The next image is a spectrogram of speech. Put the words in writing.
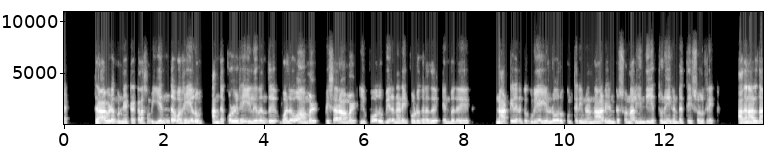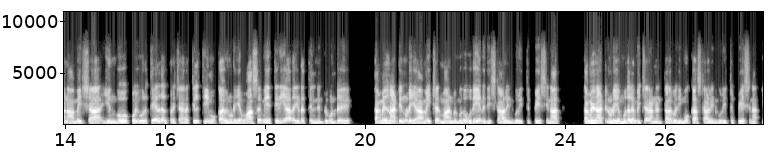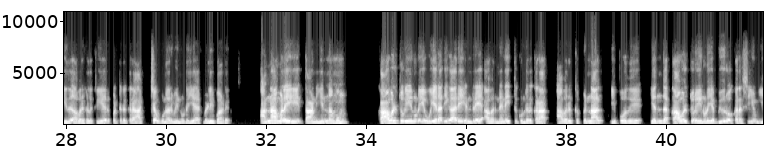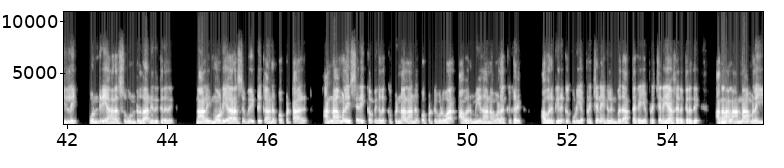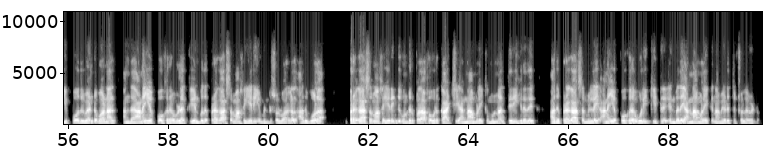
திராவிட முன்னேற்ற கழகம் எந்த வகையிலும் அந்த கொள்கையிலிருந்து வலுவாமல் பிசராமல் இப்போதும் வீரநடை போடுகிறது என்பது நாட்டில் இருக்கக்கூடிய எல்லோருக்கும் தெரியும். நாடு என்று சொன்னால் இந்திய துணை கண்டத்தை சொல்கிறேன். அதனால்தான் அமித்ஷா எங்கோ போய் ஒரு தேர்தல் பிரச்சாரத்தில் திமுகவினுடைய வாசமே தெரியாத இடத்தில் நின்று கொண்டு தமிழ்நாட்டினுடைய அமைச்சர் மாண்புமிகு உதயநிதி ஸ்டாலின் குறித்து பேசினார். தமிழ்நாட்டினுடைய முதலமைச்சர் அண்ணன் தளபதி மு ஸ்டாலின் குறித்து பேசினார். இது அவர்களுக்கு ஏற்பட்டிருக்கிற அச்ச உணர்வினுடைய வெளிப்பாடு. அண்ணாமலை தான் இன்னமும் காவல்துறையினுடைய உயர் அதிகாரி என்றே அவர் நினைத்து கொண்டிருக்கிறார். அவருக்கு பின்னால் இப்போது எந்த காவல்துறையினுடைய பியூரோக்கரசியும் இல்லை. ஒன்றிய அரசு ஒன்றுதான் இருக்கிறது. நாளை மோடி அரசு வீட்டுக்கு அனுப்பப்பட்டால் அண்ணாமலை சிறை கம்பிகளுக்கு பின்னால் அனுப்பப்பட்டு விடுவார். அவர் மீதான வழக்குகள் அவருக்கு இருக்கக்கூடிய பிரச்சனைகள் என்பது அத்தகைய பிரச்சனையாக இருக்கிறது. அதனால் அண்ணாமலை இப்போது வேண்டுமானால் அந்த அணைய போகிற விளக்கு என்பது பிரகாசமாக எரியும் என்று சொல்வார்கள். அதுபோல பிரகாசமாக எரிந்து கொண்டிருப்பதாக ஒரு காட்சி அண்ணாமலைக்கு முன்னால் தெரிகிறது. அது பிரகாசம் இல்லை அணைய போகிற ஒளிக்கீற்று என்பதை அண்ணாமலைக்கு நாம் எடுத்து சொல்ல வேண்டும்.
